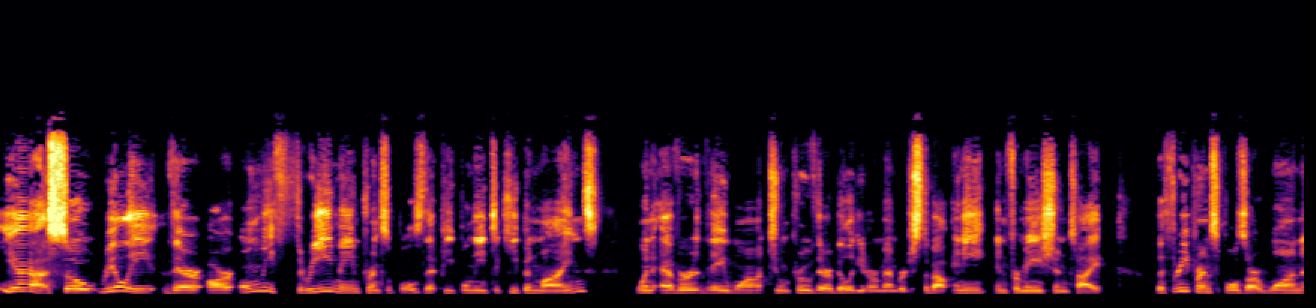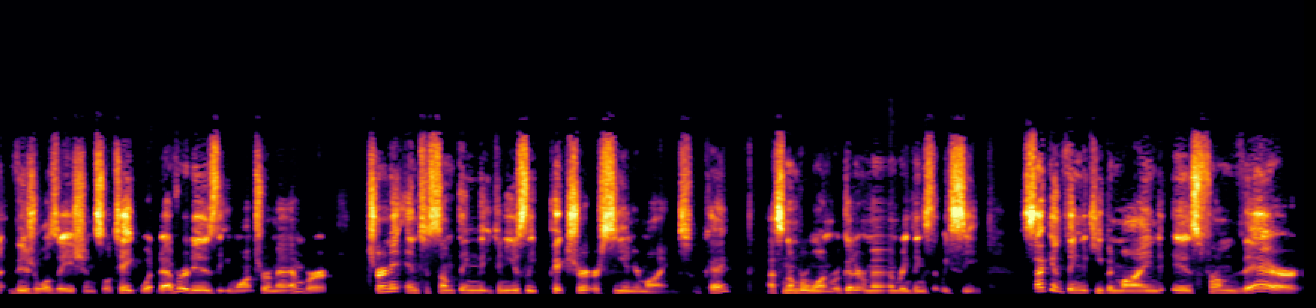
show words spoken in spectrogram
Yeah, so really, there are only three main principles that people need to keep in mind whenever they want to improve their ability to remember just about any information type. The three principles are one, visualization. So take whatever it is that you want to remember, turn it into something that you can easily picture or see in your mind. Okay? That's number one. We're good at remembering things that we see. Second thing to keep in mind is from there,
